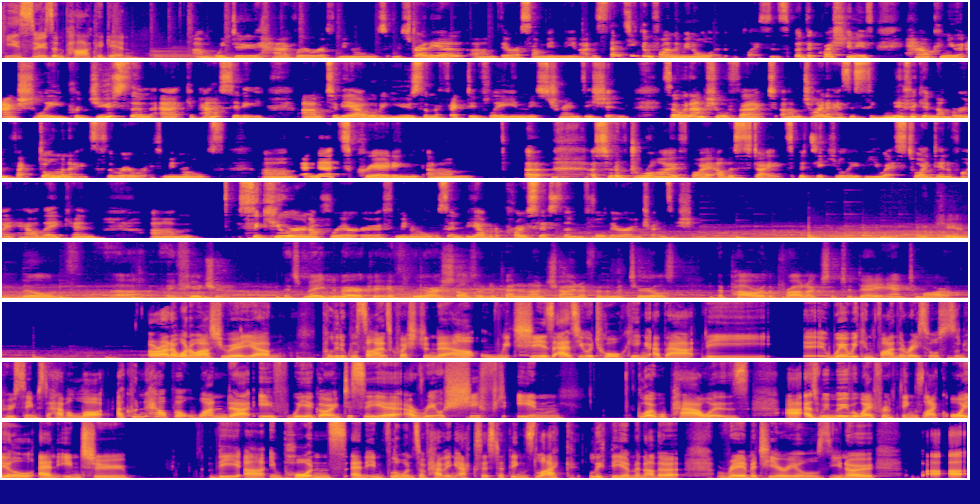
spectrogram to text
Here's Susan Park again. Um, we do have rare earth minerals in Australia. Um, there are some in the United States. You can find them in all over the places. But the question is, how can you actually produce them at capacity um, to be able to use them effectively in this transition? So, in actual fact, um, China has a significant number, in fact, dominates the rare earth minerals. Um, and that's creating um, a, a, sort of drive by other states, particularly the US, to identify how they can um, secure enough rare earth minerals and be able to process them for their own transition. We can't build uh, a future that's made in America if we ourselves are dependent on China for the materials that power the products of today and tomorrow. All right, I want to ask you a um, political science question now, which is as you were talking about the where we can find the resources and who seems to have a lot. I couldn't help but wonder if we are going to see a, a real shift in global powers uh, as we move away from things like oil and into the uh, importance and influence of having access to things like lithium and other rare materials. You know,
